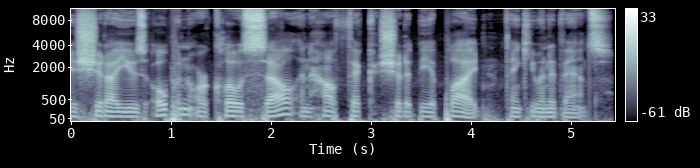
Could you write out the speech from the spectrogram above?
is should I use open or closed cell and how thick should it be applied? Thank you in advance.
